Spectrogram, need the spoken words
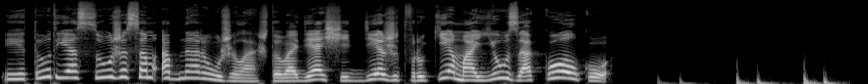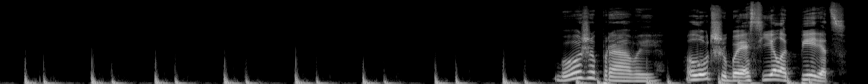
И тут я с ужасом обнаружила, что водящий держит в руке мою заколку. Боже правый, лучше бы я съела перец.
